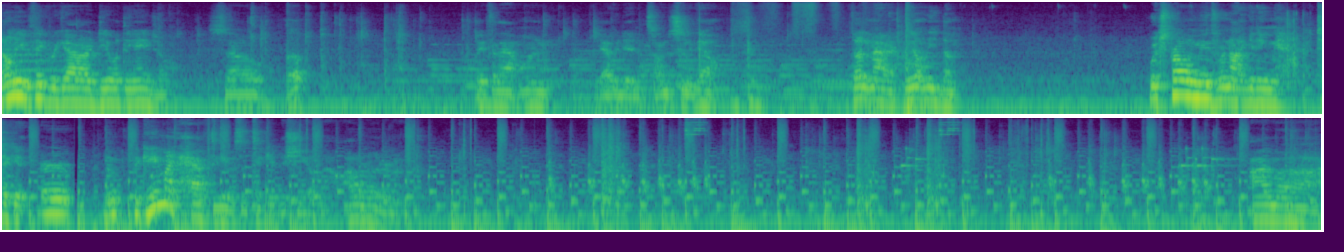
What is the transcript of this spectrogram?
don't even think we got our deal with the angel. So, up. Oh. Wait for that one. Yeah, we didn't, so I'm just gonna go. Doesn't matter, we don't need them. Which probably means we're not getting a ticket, or the, the game might have to give us a ticket to Sheol now. I don't really remember. I'm, uh,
